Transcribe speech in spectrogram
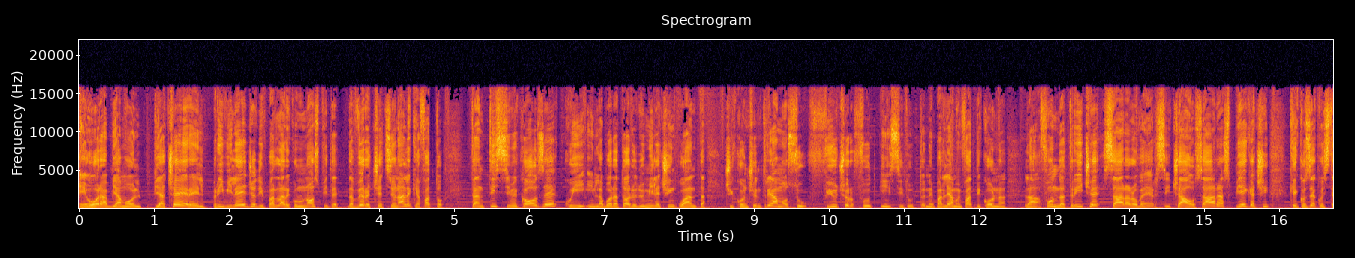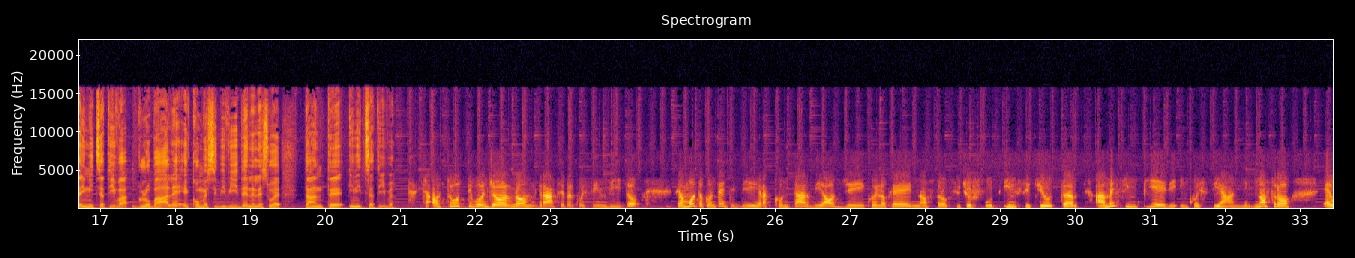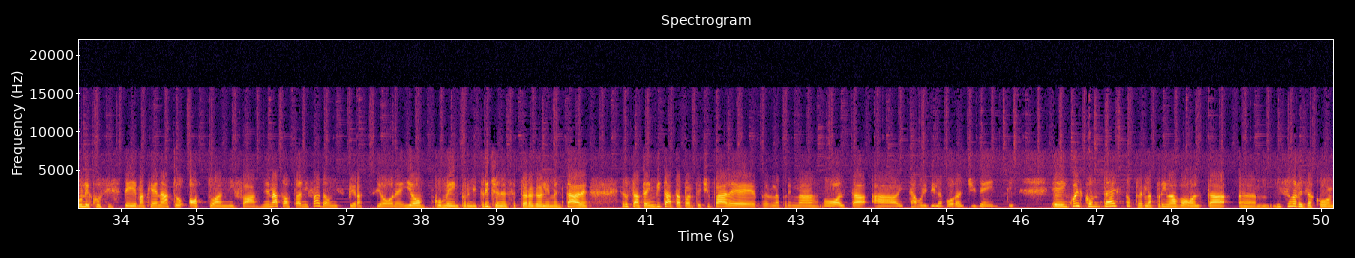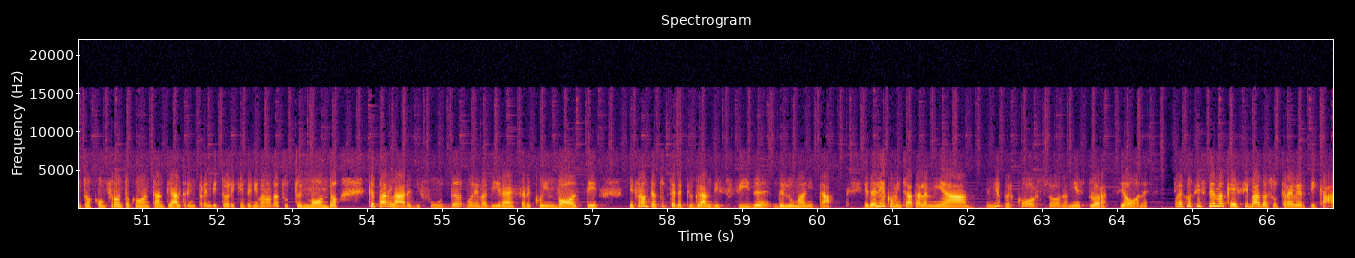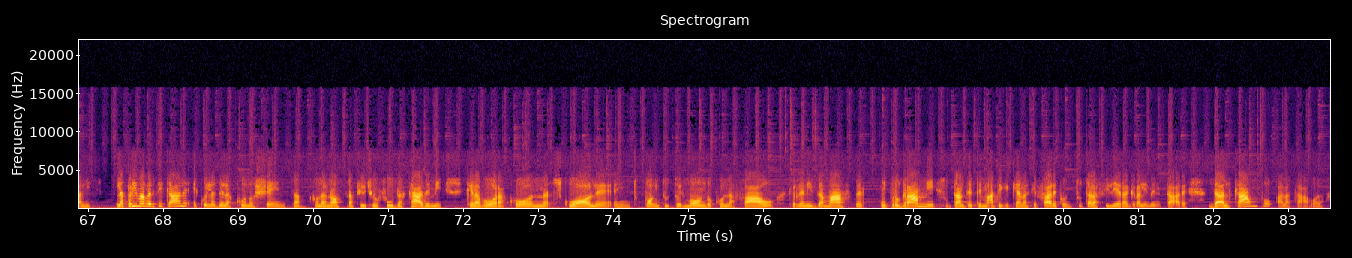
E ora abbiamo il piacere e il privilegio di parlare con un ospite davvero eccezionale che ha fatto tantissime cose. Qui in Laboratorio 2050 ci concentriamo su Future Food Institute. Ne parliamo infatti con la fondatrice Sara Roversi. Ciao Sara, spiegaci che cos'è questa iniziativa globale e come si divide nelle sue tante iniziative. Ciao a tutti, buongiorno, grazie per questo invito. Siamo molto contenti di raccontarvi oggi quello che il nostro Future Food Institute ha messo in piedi in questi anni. Il nostro è un ecosistema che è nato otto anni fa. È nato otto anni fa da un'ispirazione. Io, come imprenditrice nel settore agroalimentare, ero stata invitata a partecipare per la prima volta ai tavoli di lavoro al G20 e in quel contesto per la prima volta ehm, mi sono resa conto, a confronto con tanti altri imprenditori che venivano da tutto il mondo, che parlare di food voleva dire essere coinvolti di fronte a tutte le più grandi sfide dell'umanità. E da lì è cominciato il mio percorso, la mia esplorazione. Un ecosistema che si basa su tre verticali. La prima verticale è quella della conoscenza, con la nostra Future Food Academy che lavora con scuole un po' in tutto il mondo, con la FAO che organizza master e programmi su tante tematiche che hanno a che fare con tutta la filiera agroalimentare, dal campo alla tavola.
